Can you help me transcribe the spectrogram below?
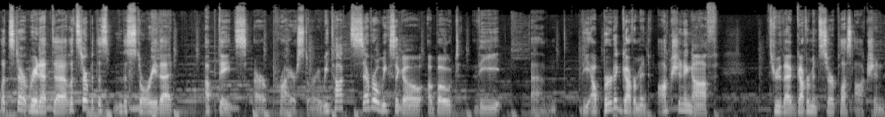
Let's start right at uh, let's start with this the story that updates our prior story. We talked several weeks ago about the um, the Alberta government auctioning off through the government surplus auction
